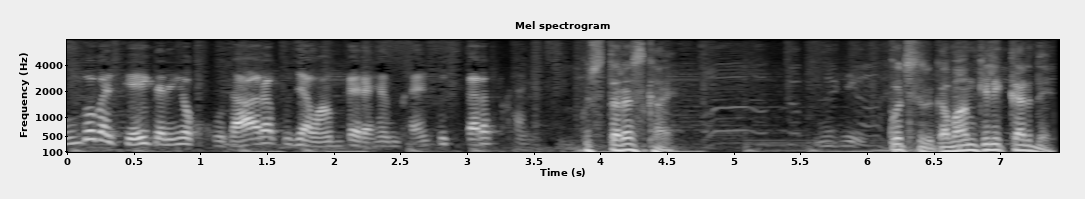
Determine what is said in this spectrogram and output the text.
उनको बस यही करेंगे खुदारा कुछ आवाम पे रहम खाएँ कुछ तरस खाएँ। कुछ तरस खाएँ? जी। कुछ आवाम के लिए कर दें?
